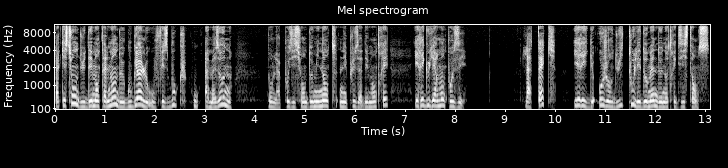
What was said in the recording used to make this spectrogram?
La question du démantèlement de Google ou Facebook ou Amazon, dont la position dominante n'est plus à démontrer, est régulièrement posée. La tech irrigue aujourd'hui tous les domaines de notre existence,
